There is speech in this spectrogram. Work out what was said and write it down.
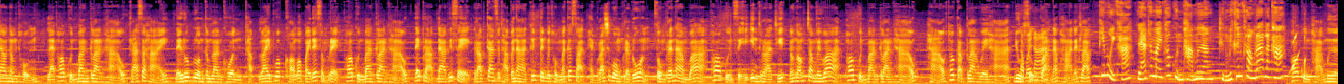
นาวนำถม และพ่อขุนบางกลางหาว พระสหาย ได้รวบรวมกำลังคน ขับไล่พวกขอมออกไปได้สำเร็จ พ่อขุนบางกลางหาว ได้ปราบดาพิเศษรับการสถาปนาขึ้นเป็นปฐมกษัตริย์แห่งราชวงศ์พระร่วง ทรงพระนามว่าพ่อขุนศรีอินทราทิตน้องๆจำไว้ว่า พ่อขุนบางกลางหาวหาวเท่ากับกลางเวหาอยู่จำไว้สูงนะกว่าหน้าผานะครับ พี่หมุยคะ แล้วทำไมพ่อขุนผาเมืองถึงไม่ขึ้นครองราชย์ล่ะคะ พ่อขุนผาเมือง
